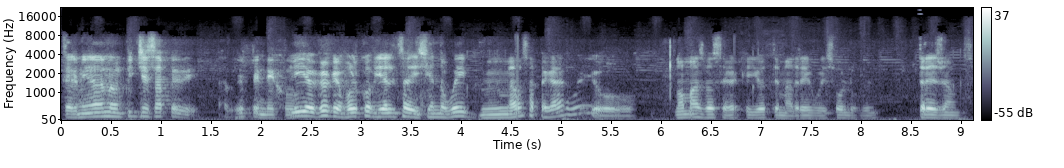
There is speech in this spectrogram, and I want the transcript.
terminando un pinche zape de, pendejo. Y yo creo que Volkov ya le está diciendo, güey, ¿me vas a pegar, güey? O no más vas a ver que yo te madré, güey, solo, güey. Tres rounds.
